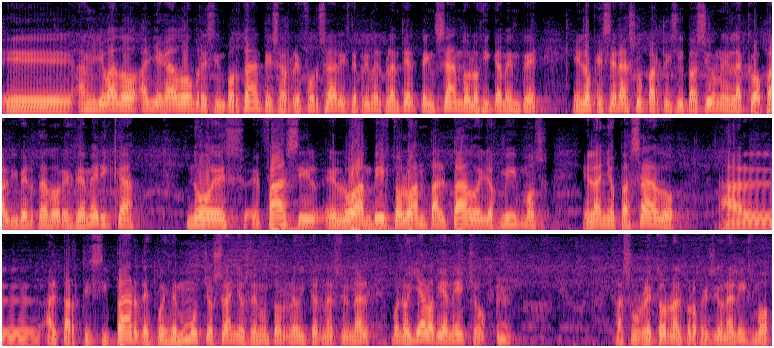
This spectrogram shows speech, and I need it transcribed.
Eh, han, llevado, han llegado hombres importantes a reforzar este primer plantel pensando lógicamente en lo que será su participación en la Copa Libertadores de América. No es eh, fácil, eh, lo han visto, lo han palpado ellos mismos el año pasado al, participar después de muchos años en un torneo internacional. Bueno, ya lo habían hecho a su retorno al profesionalismo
